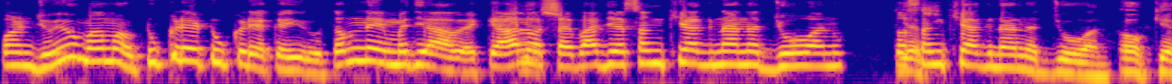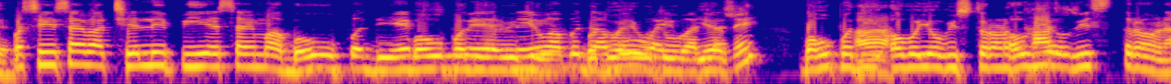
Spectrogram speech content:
પણ જોયું મામા ટુકડે ટુકડે કર્યું. તમને મજા આવે કે હાલો સાહેબ આજે સંખ્યા જ્ઞાન જ જોવાનું તો સંખ્યા જ્ઞાન જ જોવાનું. ઓકે પછી સાહેબ આ છેલ્લી પીએસઆઈ માં બહુપદી બહુપદી. એવા બધા બધું બહુ આવ્યા નહીં? બહુપદી અવયવ વિસ્તરણ અવયવ વિસ્તરણ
